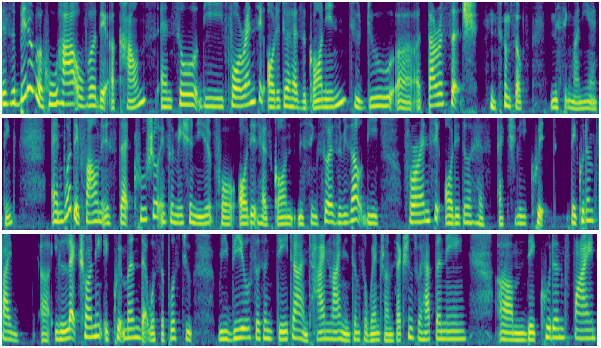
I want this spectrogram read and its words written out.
there's a bit of a hoo ha over their accounts, and so the forensic auditor has gone in to do a thorough search in terms of missing money, I think. And what they found is that crucial information needed for audit has gone missing. So as a result, the forensic auditor has actually quit. They couldn't find uh, electronic equipment that was supposed to reveal certain data and timeline in terms of when transactions were happening. Um, they couldn't find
